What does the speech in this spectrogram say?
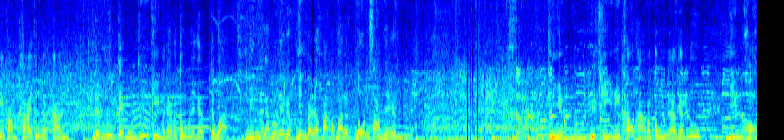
มีความคล้ายคลึงกับการเล่นลูกเตะมุมที่ทีมมาได้ประตูนะครับ จังหวะยิงนะครับลูกนี้ครับยิงไปแล้วปัดออกมาแล้วโดนซ้ำเนี่ยครับเหลี่ยมวิถีนี้เข้าหาประตูอยู่แล้วครับ ลูกยิงของ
